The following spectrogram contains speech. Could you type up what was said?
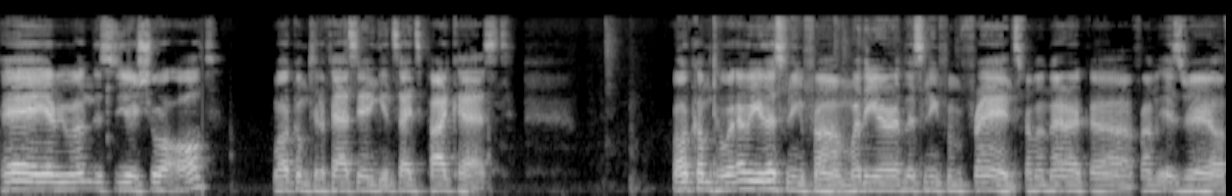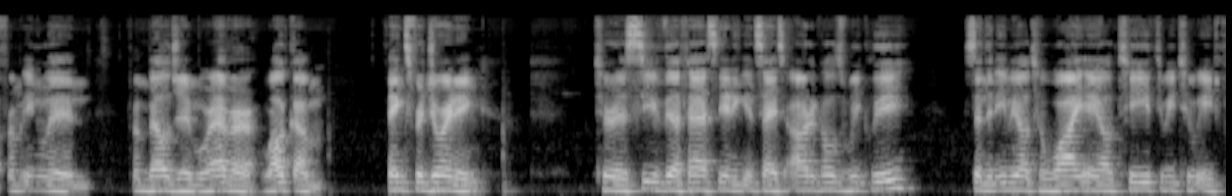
Hey everyone, this is Yoshua Alt. Welcome to the Fascinating Insights Podcast. Welcome to wherever you're listening from, whether you're listening from France, from America, from Israel, from England, from Belgium, wherever. Welcome. Thanks for joining. To receive the Fascinating Insights articles weekly, send an email to yalt3285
